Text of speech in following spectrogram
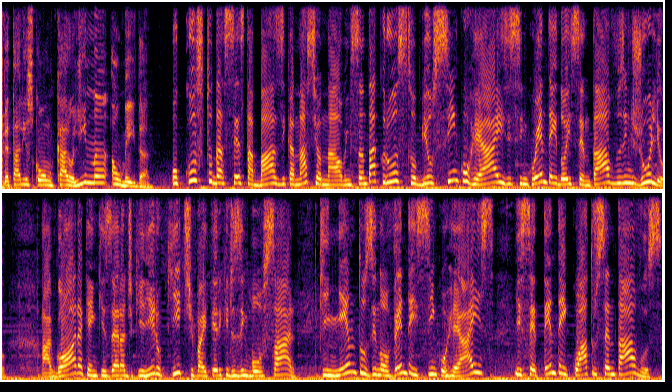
Detalhes com Carolina Almeida. O custo da cesta básica nacional em Santa Cruz subiu cinco reais e cinquenta e dois centavos em julho. Agora, quem quiser adquirir o kit vai ter que desembolsar quinhentos e noventa e cinco reais e setenta e quatro centavos.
